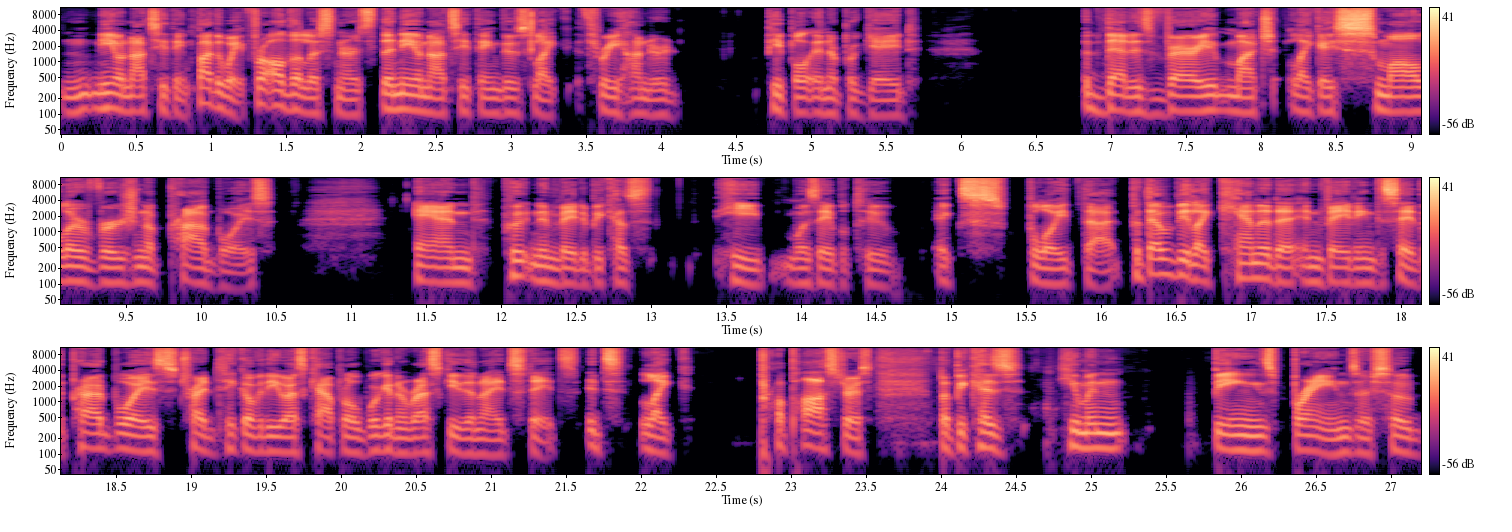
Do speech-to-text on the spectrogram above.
neo-Nazi thing. By the way, for all the listeners, the neo-Nazi thing, there's like 300 people in a brigade that is very much like a smaller version of Proud Boys. And Putin invaded because he was able to exploit that. But that would be like Canada invading to say the Proud Boys tried to take over the US Capitol, we're going to rescue the United States. It's like preposterous. But because human beings' brains are so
